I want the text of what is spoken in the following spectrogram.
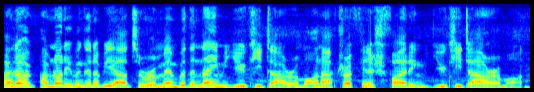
I don't. I'm not even gonna be able to remember the name Yuki Daramon after I finish fighting Yuki Daramon.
